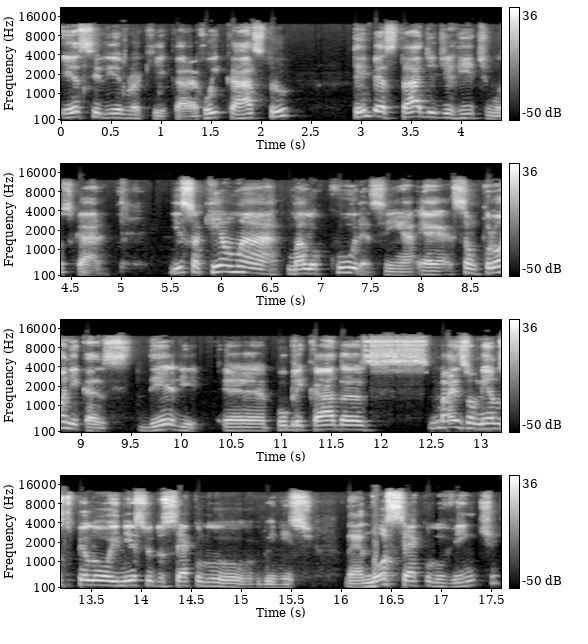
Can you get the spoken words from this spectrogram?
esse livro aqui, cara. Rui Castro, Tempestade de Ritmos, cara. Isso aqui é uma, uma loucura, assim. É, são crônicas dele é, publicadas mais ou menos pelo início do século do início, né? No século XX,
